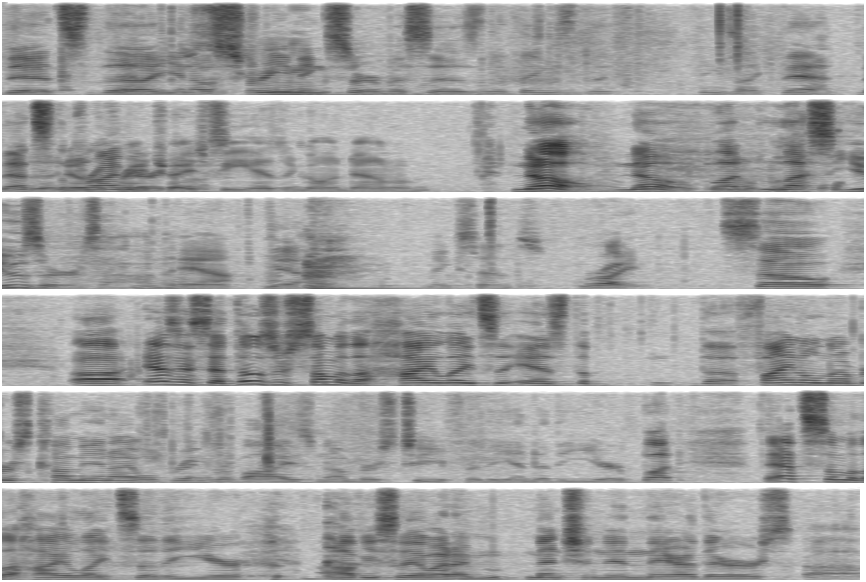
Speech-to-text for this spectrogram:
That's the, you know, streaming services, the things that, things like that. That's I the know primary franchise cost. fee hasn't gone down on, No, no, but less users on it, yeah, yeah. makes sense. Right. So, uh, as I said, those are some of the highlights. As the, the final numbers come in, I will bring revised numbers to you for the end of the year. But that's some of the highlights of the year. Obviously, what I mentioned in there, there's, uh,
